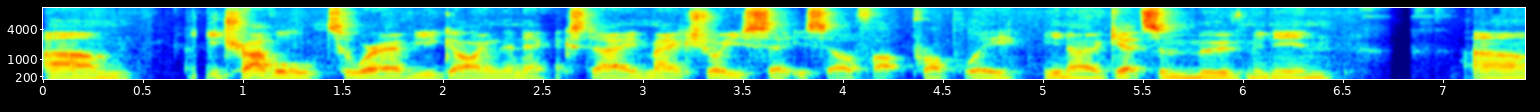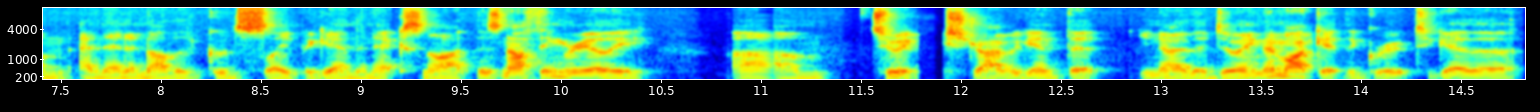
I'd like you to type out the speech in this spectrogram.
Um, you travel to wherever you're going the next day. Make sure you set yourself up properly. You know, get some movement in, um, and then another good sleep again the next night. There's nothing really um, too extravagant that you know they're doing. They might get the group together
